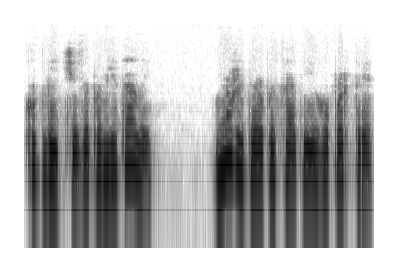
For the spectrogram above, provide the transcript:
Обличчя запам'ятали? Можете описати його портрет?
